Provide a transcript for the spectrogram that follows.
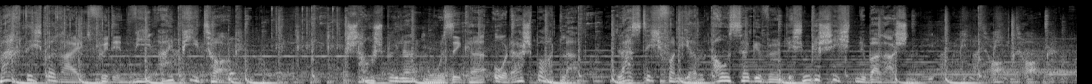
Mach dich bereit für den VIP-Talk. Schauspieler, Musiker oder Sportler. Lass dich von ihren außergewöhnlichen Geschichten überraschen. VIP-Talk.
